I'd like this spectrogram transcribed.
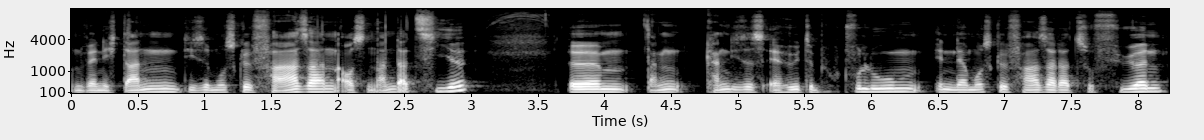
Und wenn ich dann diese Muskelfasern auseinanderziehe, dann kann dieses erhöhte Blutvolumen in der Muskelfaser dazu führen,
